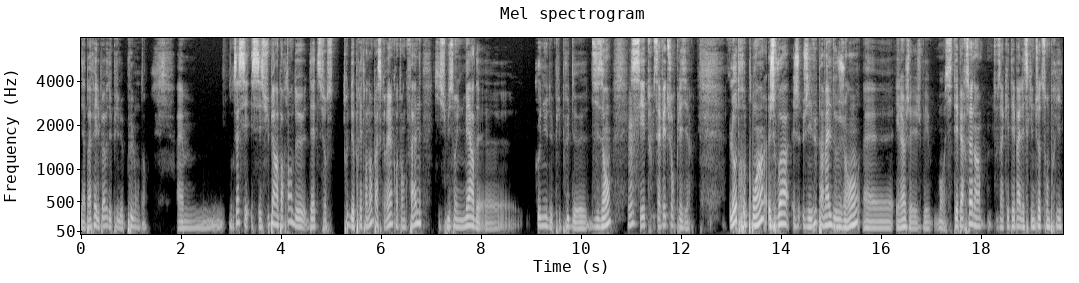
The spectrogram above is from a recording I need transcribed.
n'a pas fait les playoffs depuis le plus longtemps. donc ça c'est super important d'être sur ce truc de prétendant parce que rien qu'en tant que fan qui subissons une merde connu depuis plus de 10 ans, mmh. c'est tout, ça fait toujours plaisir. L'autre point, je vois, j'ai vu pas mal de gens, euh, et là je, vais bon, citer personne, hein, ne vous inquiétez pas, les screenshots sont pris,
